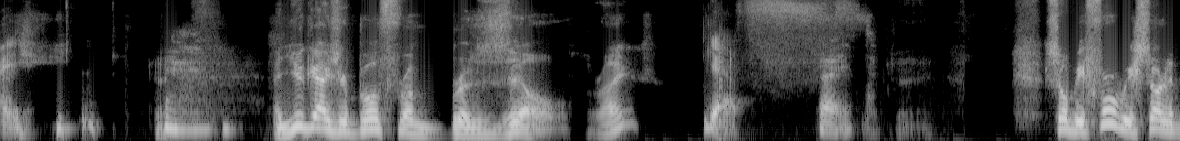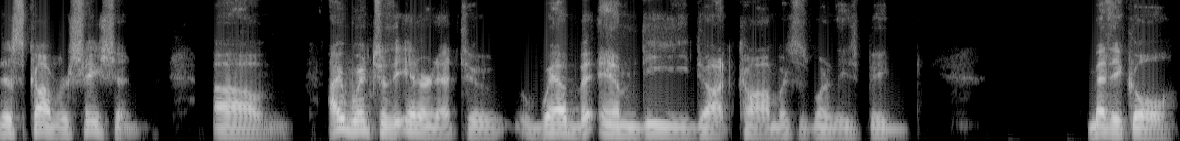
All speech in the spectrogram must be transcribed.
Hi. And you guys are both from Brazil, right? yes, right. So before we started this conversation, um, I went to the internet to webmd.com, which is one of these big medical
